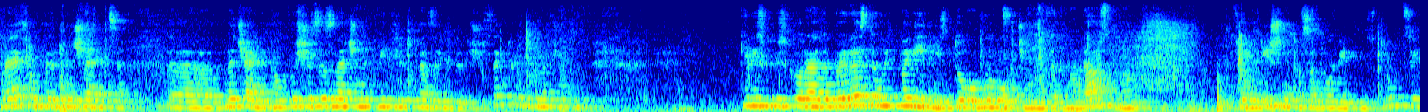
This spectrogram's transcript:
проєктом передбачається е, начальникам вище відділів та завідувачів сектору виконавчого Київської міської ради привести у відповідність до вимог чинного законодавства цього рішення посадові інструкції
